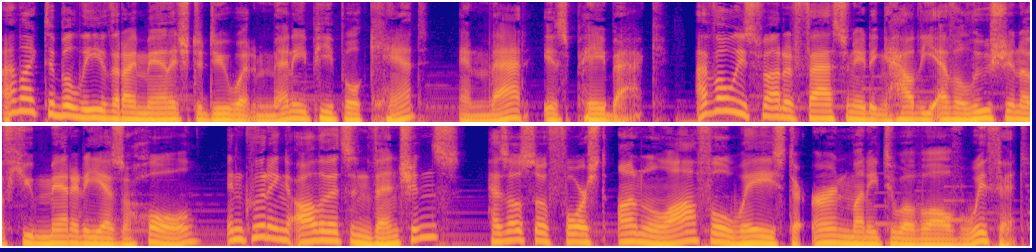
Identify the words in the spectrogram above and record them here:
I like to believe that I managed to do what many people can't, and that is payback. I've always found it fascinating how the evolution of humanity as a whole, including all of its inventions, has also forced unlawful ways to earn money to evolve with it.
